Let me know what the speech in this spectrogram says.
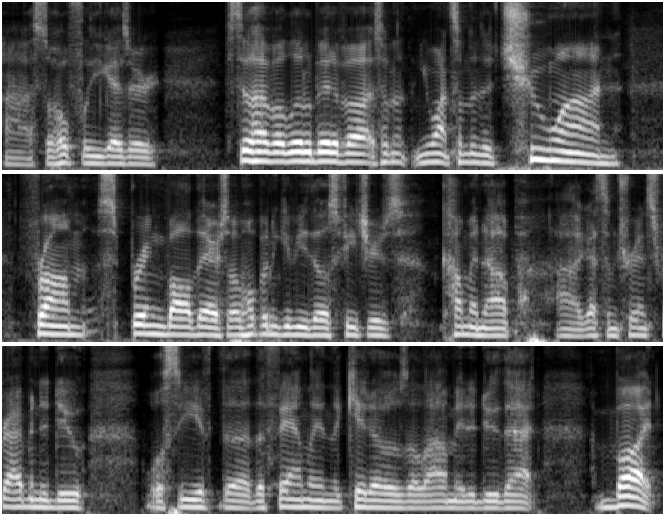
Uh, so hopefully you guys are still have a little bit of a something you want something to chew on from spring ball there. So I'm hoping to give you those features coming up. Uh, I got some transcribing to do. We'll see if the the family and the kiddos allow me to do that. But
